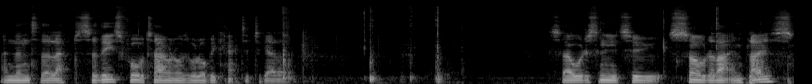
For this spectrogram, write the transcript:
and then to the left. So these four terminals will all be connected together. So we'll just need to solder that in place.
